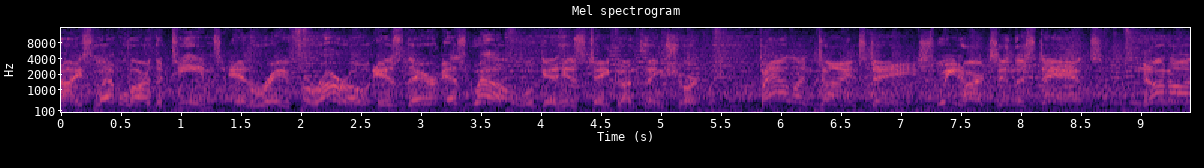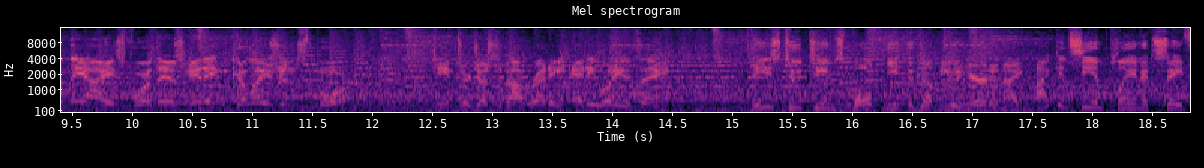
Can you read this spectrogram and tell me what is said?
At ice level are the teams, and Ray Ferraro is there as well. We'll get his take on things shortly. Valentine's Day. Sweethearts in the stands, none on the ice for this hitting collision sport. Teams are just about ready. Eddie, what do you think? These two teams both need the W here tonight. I can see them playing it safe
